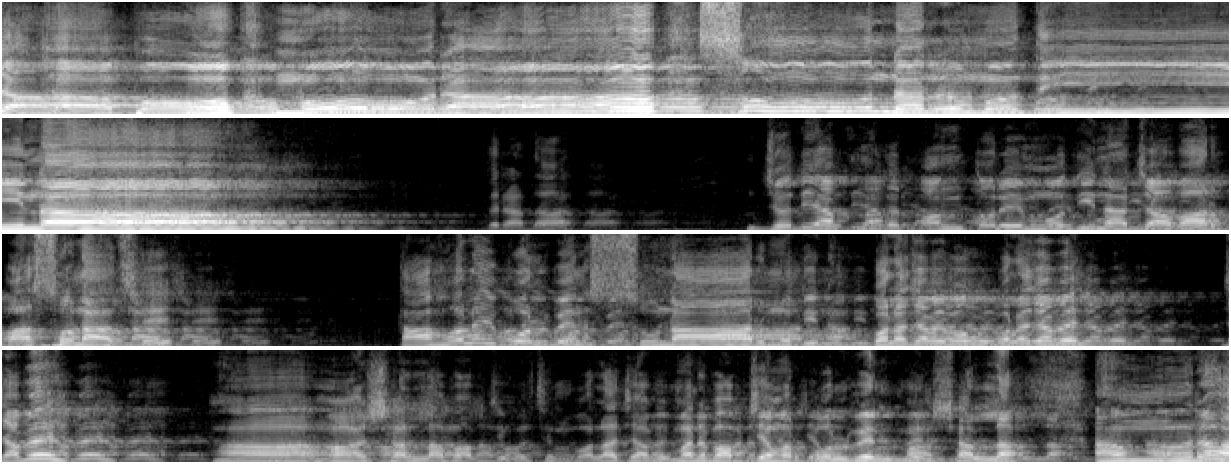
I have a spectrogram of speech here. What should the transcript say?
যাব মোরা সোনার মদিনা। যদি আপনাদের অন্তরে মদিনা যাওয়ার বাসনা আছে তাহলে বলবেন সোনার মদিনা। বলা যাবে বাবু, বলা যাবে? যাবে? হ্যাঁ মাশাল্লাহ বাবজি বলছেন বলা যাবে। মানে বাবজি আমার বলবেন মাশাল্লাহ আমরা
